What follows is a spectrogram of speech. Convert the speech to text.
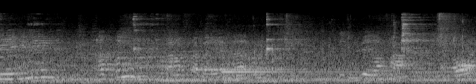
ini aku kan orang Surabaya oh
